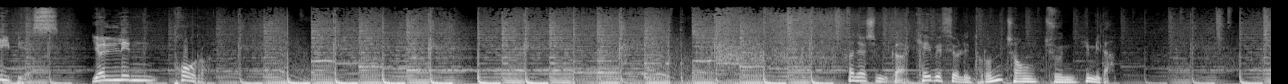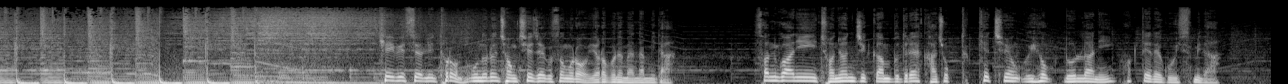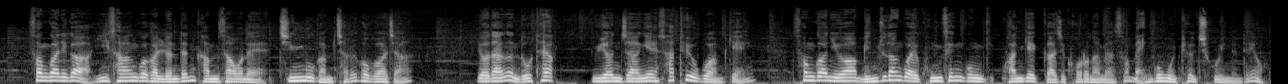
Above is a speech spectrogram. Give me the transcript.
KBS 열린 토론 안녕하십니까. KBS 열린 토론 정준희입니다. KBS 열린 토론 오늘은 정치의 재구성으로 여러분을 만납니다. 선관위 전현직 간부들의 가족 특혜 채용 의혹 논란이 확대되고 있습니다. 선관위가 이 사안과 관련된 감사원의 직무 감찰을 거부하자 여당은 노태학 위원장의 사퇴 요구와 함께 선관위와 민주당과의 공생 관계까지 거론하면서 맹공을 펼치고 있는데요.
